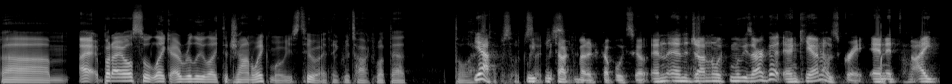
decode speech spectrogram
Um, I but I also like I really like the John Wick movies too. I think we talked about that the last yeah, episode. we, we talked about it a couple weeks ago, and and the John Wick movies are good, and Keanu's great, and it's Uh-huh. I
